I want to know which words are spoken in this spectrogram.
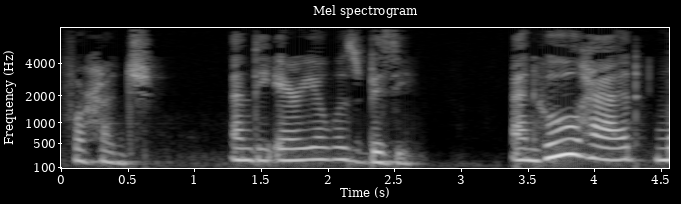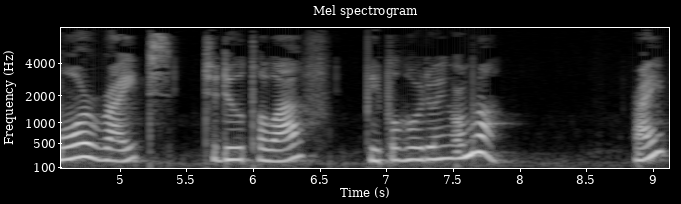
for Hajj. And the area was busy. And who had more right to do tawaf? People who are doing umrah. Right?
